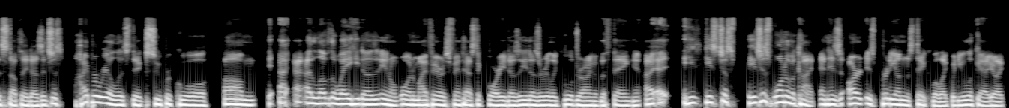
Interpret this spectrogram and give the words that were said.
the stuff they does, it's just hyper realistic, super cool. Um, I, I love the way he does. You know, one of my favorites, Fantastic Four. He does he does a really cool drawing of the thing. I, I he, he's just he's just one of a kind, and his art is pretty unmistakable. Like when you look at it, you're like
